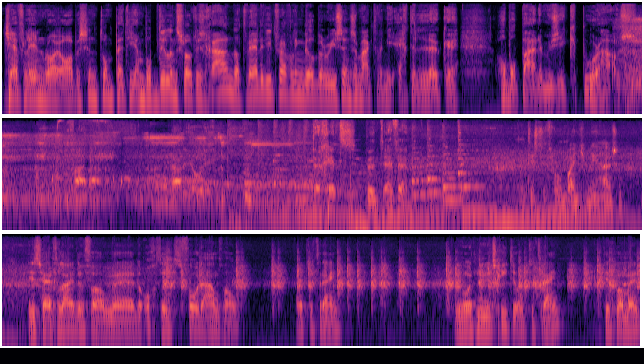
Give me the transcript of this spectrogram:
Jeff Lynne, Roy Orbison, Tom Petty en Bob Dylan sloten zich aan. Dat werden die Traveling Wilburys. En ze maakten van die echte leuke hobbelpaardenmuziek. Poorhouse. De Gids.fm Wat is dit voor een bandje, meneer Huizen? Dit zijn geluiden van uh, de ochtend voor de aanval op de trein. U hoort nu het schieten op de trein, op dit moment.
